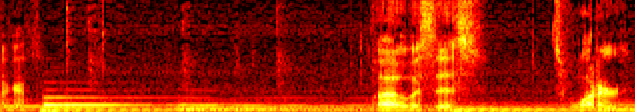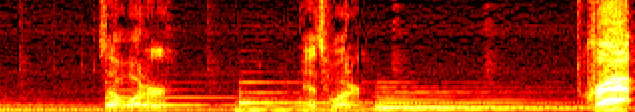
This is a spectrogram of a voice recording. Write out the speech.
Okay. Whoa, what's this? It's water. Is that water? Yeah, it's water. Crap!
